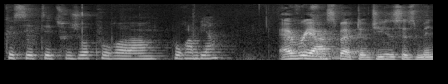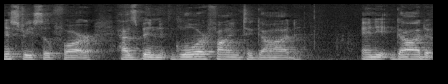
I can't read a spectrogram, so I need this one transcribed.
que c'était toujours pour, pour un bien. Every aspect of Jesus' ministry so far has been glorifying to God, and it, God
